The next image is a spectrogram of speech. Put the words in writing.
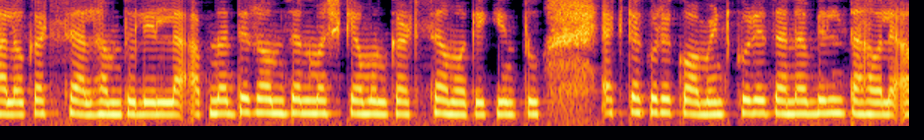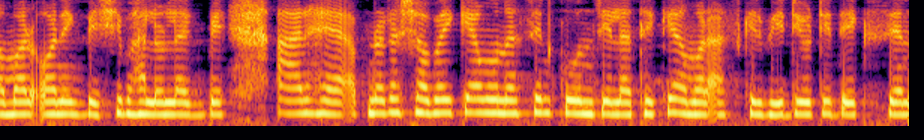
ভালো কাটছে, আলহামদুলিল্লাহ। আপনাদের রমজান মাস কেমন কাটছে আমাকে কিন্তু একটা করে কমেন্ট করে জানাবেন, তাহলে আমার অনেক বেশি ভালো লাগবে। আর হ্যাঁ আপনারা সবাই কেমন আছেন, কোন জেলা থেকে আমার আজকের ভিডিওটি দেখছেন?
